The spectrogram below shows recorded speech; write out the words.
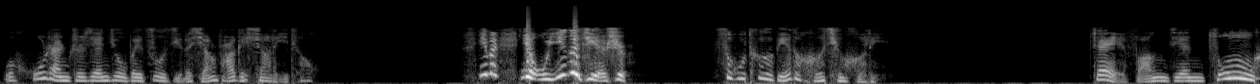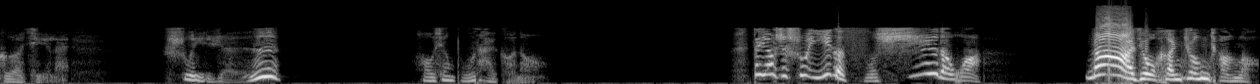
我忽然之间就被自己的想法给吓了一跳，因为有一个解释似乎特别的合情合理。这房间综合起来睡人好像不太可能，但要是睡一个死尸的话，那就很正常了。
